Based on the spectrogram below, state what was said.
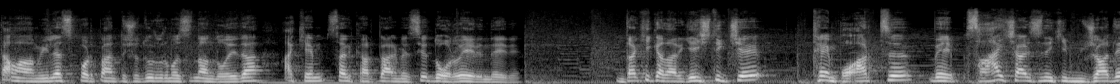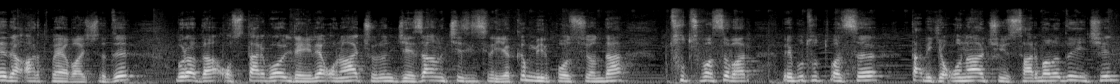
tamamıyla sportmen dışı durdurmasından dolayı da hakem sarı kart vermesi doğru ve yerindeydi. Dakikalar geçtikçe tempo arttı ve saha içerisindeki mücadele de artmaya başladı. Burada Osterwolde ile Onaçu'nun ceza çizgisine yakın bir pozisyonda tutması var ve bu tutması tabii ki Onaçu'yu sarmaladığı için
